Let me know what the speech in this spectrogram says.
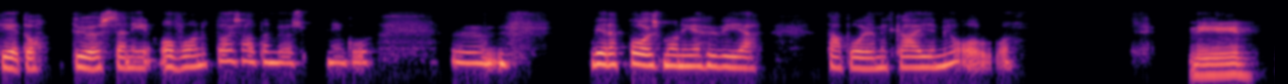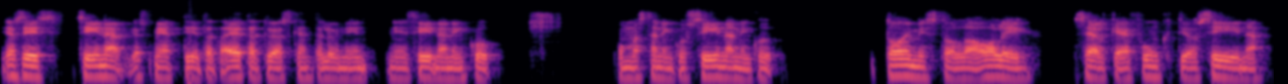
tietotyössä, niin on voinut toisaalta myös niin kuin, viedä pois monia hyviä tapoja, mitkä aiemmin on ollut. Niin, ja siis siinä, jos miettii tätä etätyöskentelyä, niin, niin siinä niin kuin, mun mielestä niin kuin siinä niin kuin toimistolla oli selkeä funktio siinä,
